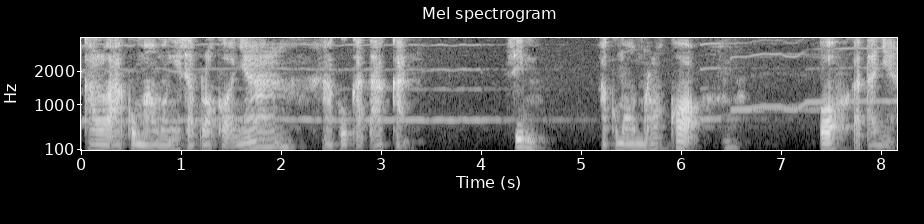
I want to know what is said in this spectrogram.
Kalau aku mau menghisap rokoknya, aku katakan, Sim, aku mau merokok. Oh, katanya.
